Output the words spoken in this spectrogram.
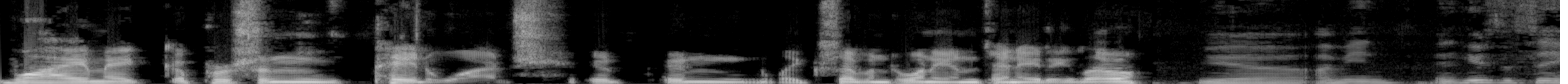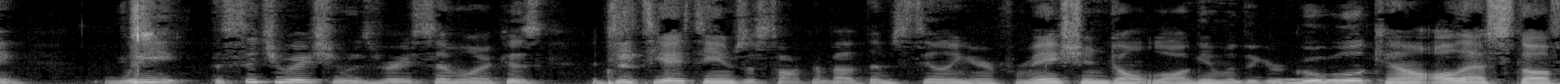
why make a person pay to watch it in like 720 and 1080 though? Yeah, I mean, and here's the thing. We the situation was very similar because the DTA teams was talking about them stealing your information, don't log in with your Google account, all that stuff.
